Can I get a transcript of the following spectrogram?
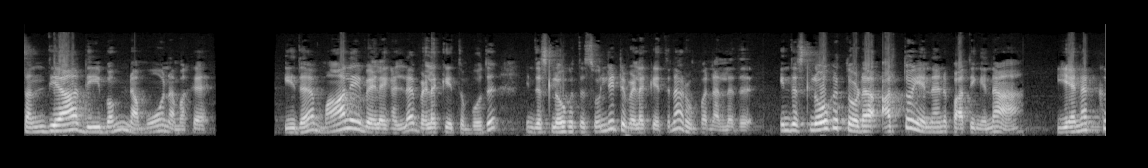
சந்தியா தீபம் நமோ நமக. இத மாலை வேளைகள்ல விளக்கேத்தும் போது இந்த ஸ்லோகத்தை சொல்லிட்டு விளக்கேத்துனா ரொம்ப நல்லது. இந்த ஸ்லோகத்தோட அர்த்தம் என்னன்னு பாத்தீங்கன்னா எனக்கு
